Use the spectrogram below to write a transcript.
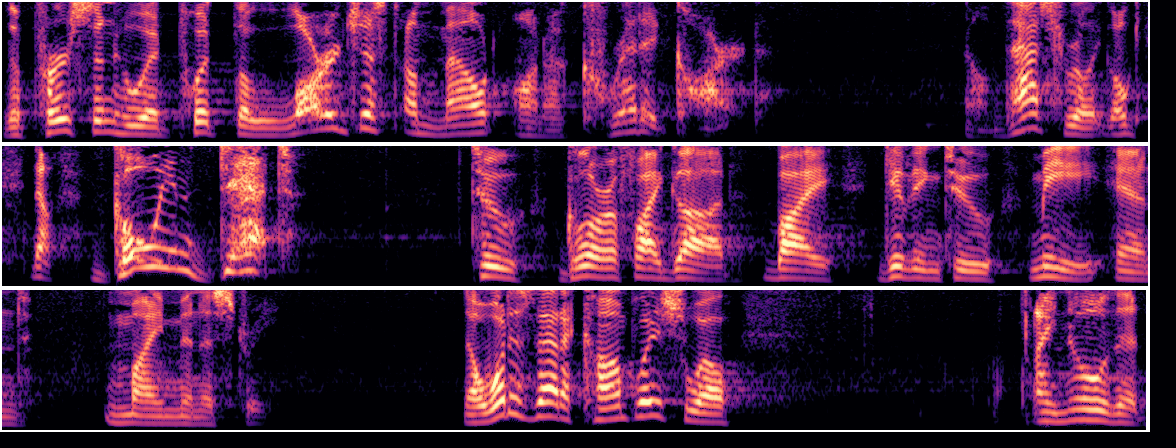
the person who had put the largest amount on a credit card. Now that's really okay. Now go in debt to glorify God by giving to me and my ministry. Now, what does that accomplish? Well, I know that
